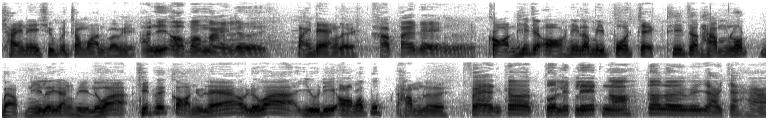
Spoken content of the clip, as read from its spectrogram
ใช้ในชีวิตประจำวันป่ะพี่อันนี้ออกมาใหม่เลยป้ายแดงเลย ครับป้ายแดงเลย ก่อนที่จะออกนี่เรามีโปรเจกต์ที่จะทำรถแบบนี้หรือยังพี่หรือว่าคิดไว้ก่อนอยู่แล้ว หรือว่าอยู่ดีออกมาปุ๊บทำเลย แฟนก็ตัวเล็กๆเนาะก็เลยอยากจะหา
